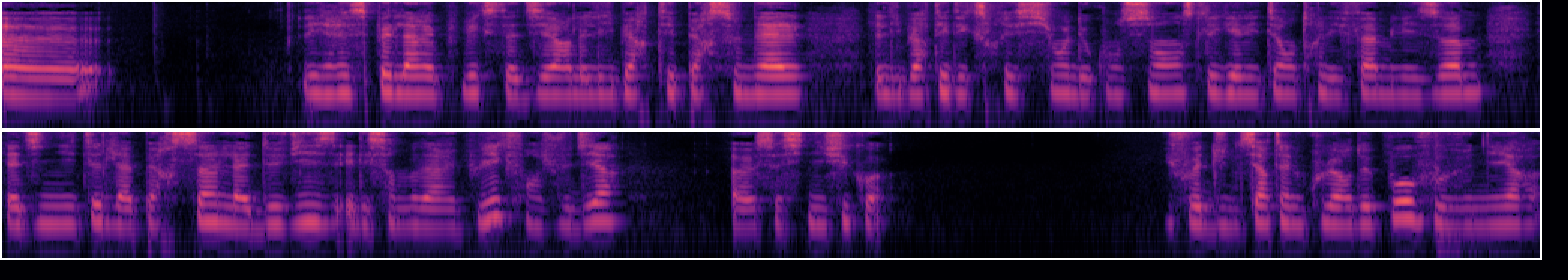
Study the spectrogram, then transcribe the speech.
Euh, les respects de la République, c'est-à-dire la liberté personnelle, la liberté d'expression et de conscience, l'égalité entre les femmes et les hommes, la dignité de la personne, la devise et les symboles de la République, enfin je veux dire, euh, ça signifie quoi? Il faut être d'une certaine couleur de peau, il faut venir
